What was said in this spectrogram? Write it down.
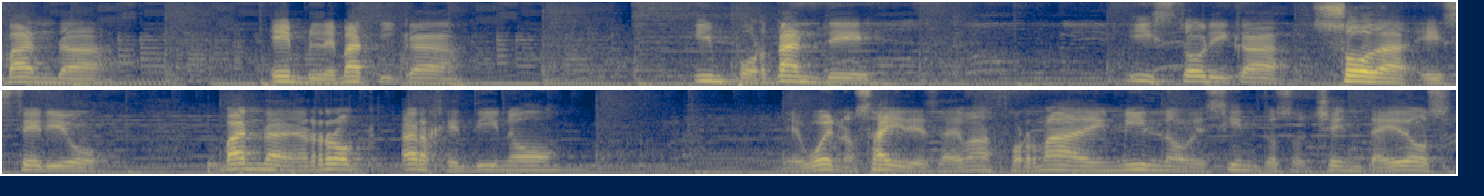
banda emblemática, importante, histórica, Soda Stereo, banda de rock argentino de Buenos Aires, además formada en 1982.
